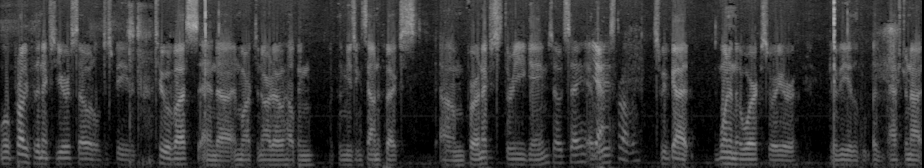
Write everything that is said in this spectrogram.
well, probably for the next year or so, it'll just be two of us and uh, and Mark DeNardo helping with the music and sound effects um, for our next three games. I would say at yeah, least. probably. So we've got one in the works where you're going to be a- an astronaut,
